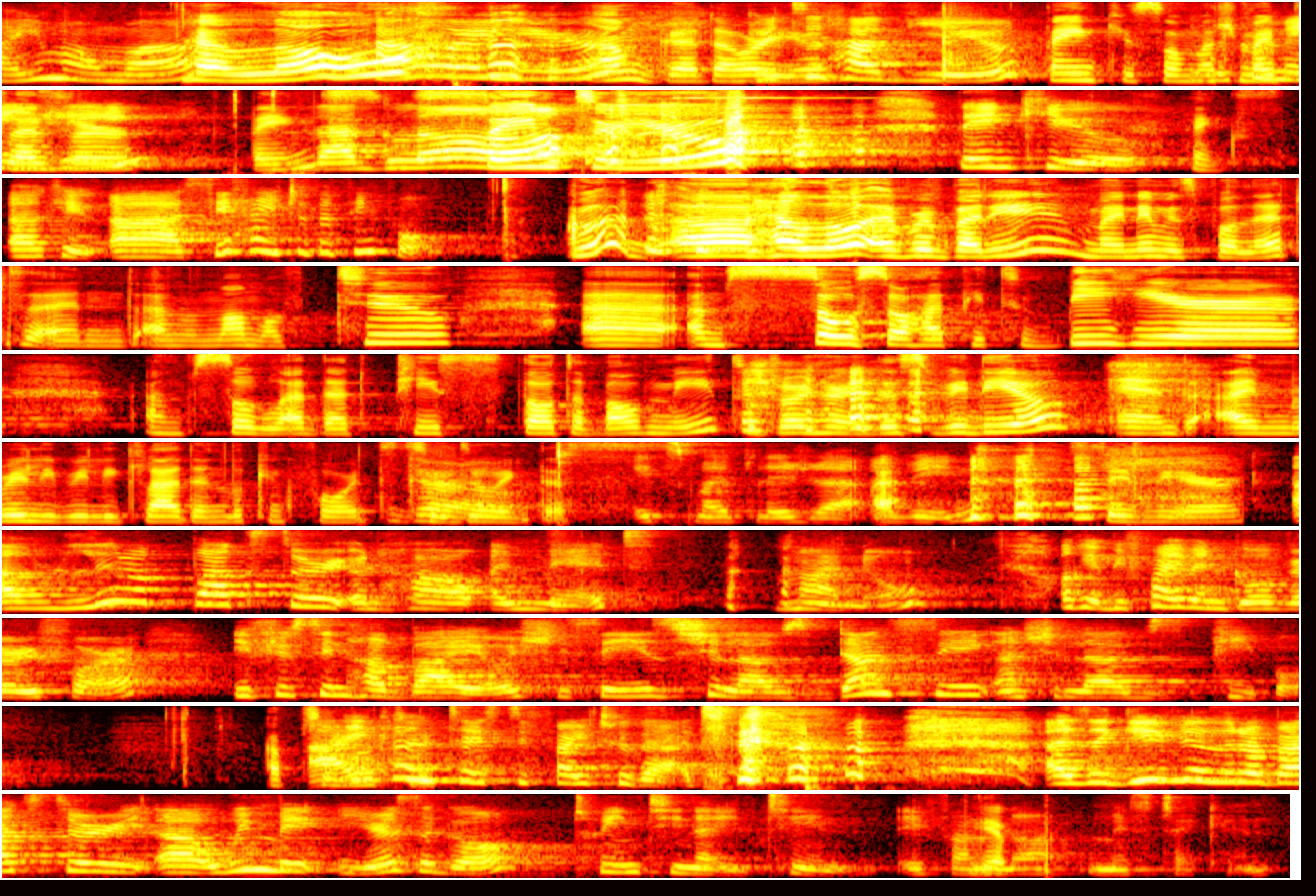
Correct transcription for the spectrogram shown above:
Hi, Mama. Hello. How are you? I'm good. How are Good you? Good to have you. Thank you so much. My amazing. pleasure. Thanks. That glow. Same to you. Thank you. Thanks. Okay, uh, say hi to the people. Good. Uh, hello, everybody. My name is Paulette, and I'm a mom of two. Uh, I'm so, so happy to be here. I'm so glad that Peace thought about me to join her in this video, and I'm really, really glad and looking forward to Girl, doing this. It's my pleasure. I mean, Same here. a little backstory on how I met Mpano. Okay, before I even go very far, if you've seen her bio, she says she loves dancing and she loves people. Absolutely. I can testify to that. As I give you a little backstory, uh, we met years ago, 2019, if I'm Yep. not mistaken.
